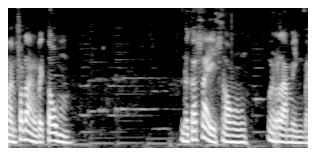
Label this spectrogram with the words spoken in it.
มันฝรั่งไปต้ม แล้วก็ใส่ซองราเมงไป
